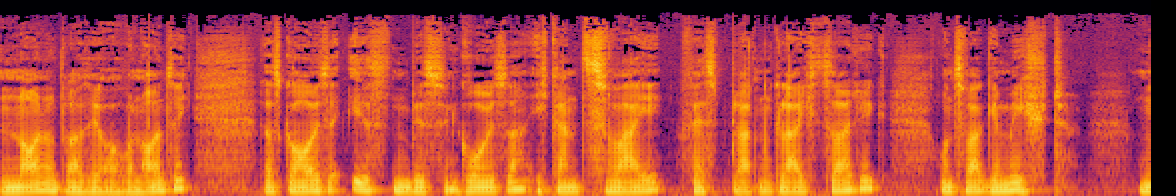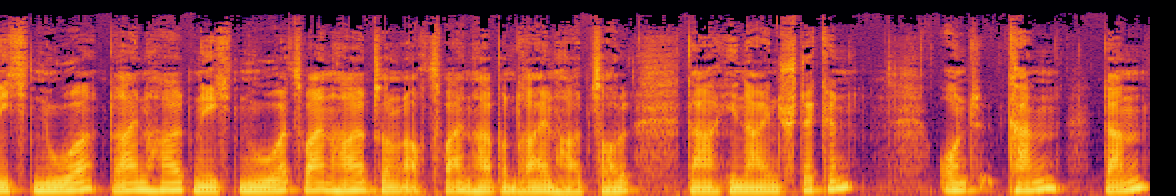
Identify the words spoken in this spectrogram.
39,90 Euro. Das Gehäuse ist ein bisschen größer. Ich kann zwei Festplatten gleichzeitig und zwar gemischt. Nicht nur dreieinhalb, nicht nur zweieinhalb, sondern auch zweieinhalb und dreieinhalb Zoll da hineinstecken und kann dann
